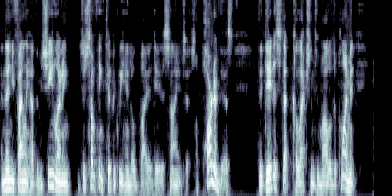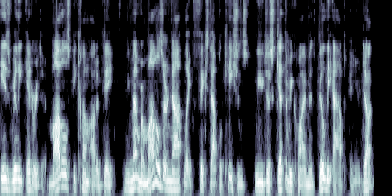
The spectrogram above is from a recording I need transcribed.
And then you finally have the machine learning, which is something typically handled by a data scientist. A part of this, the data step collection to model deployment, is really iterative. Models become out of date. Remember, models are not like fixed applications where you just get the requirements, build the app, and you're done.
